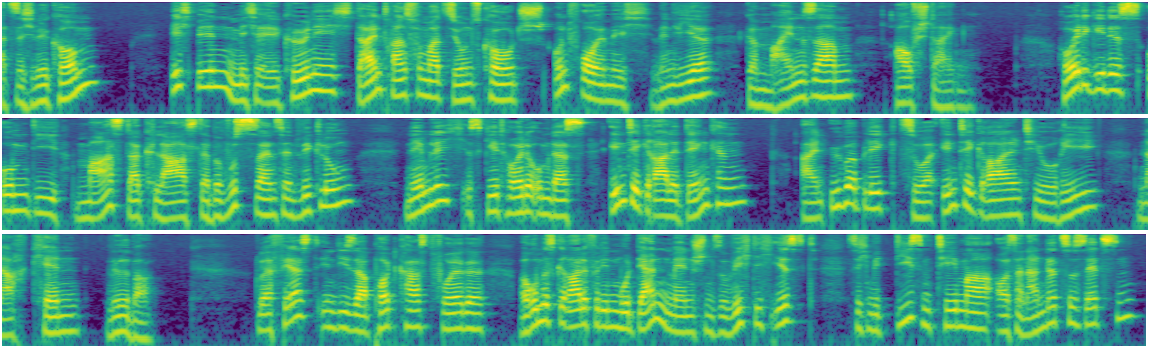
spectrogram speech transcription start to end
Herzlich willkommen. Ich bin Michael König, dein Transformationscoach und freue mich, wenn wir gemeinsam aufsteigen. Heute geht es um die Masterclass der Bewusstseinsentwicklung, nämlich es geht heute um das integrale Denken, ein Überblick zur integralen Theorie nach Ken Wilber. Du erfährst in dieser Podcast-Folge, warum es gerade für den modernen Menschen so wichtig ist, sich mit diesem Thema auseinanderzusetzen.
